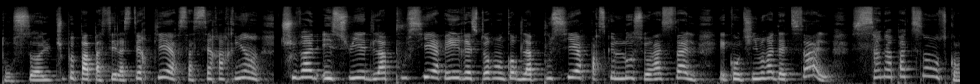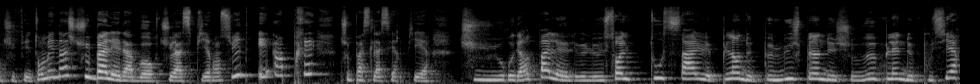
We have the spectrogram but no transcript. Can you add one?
ton sol, tu peux pas passer la serpillère, ça sert à rien. Tu vas essuyer de la poussière et il restera encore de la poussière parce que l'eau sera sale et continuera d'être sale. Ça n'a pas de sens. Quand tu fais ton ménage, tu balais d'abord, tu aspires ensuite et après tu passes la serpillère. Tu regardes pas le, sol tout sale, plein de peluches, plein de cheveux, plein de poussière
